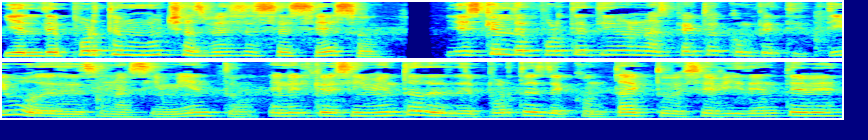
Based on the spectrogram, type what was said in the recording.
Y el deporte muchas veces es eso, y es que el deporte tiene un aspecto competitivo desde su nacimiento. En el crecimiento de deportes de contacto es evidente ver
